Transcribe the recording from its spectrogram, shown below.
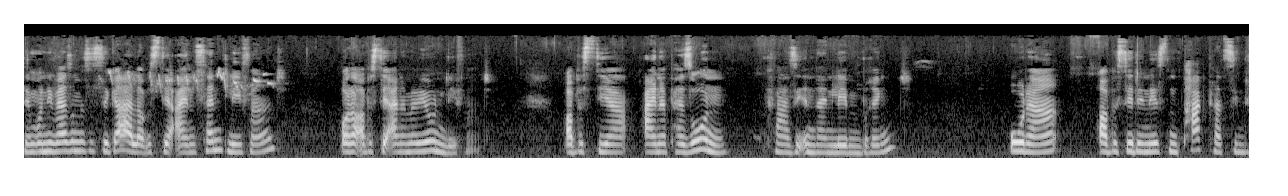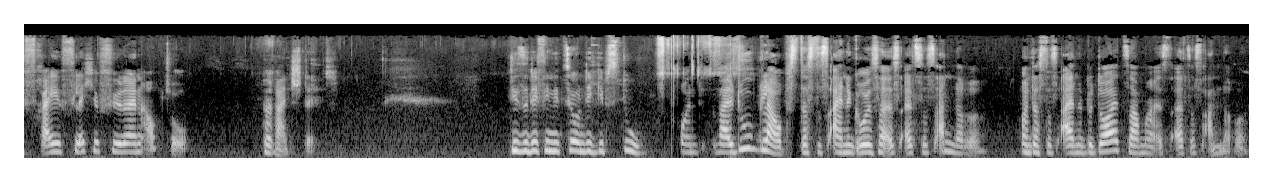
Dem Universum ist es egal, ob es dir einen Cent liefert oder ob es dir eine Million liefert. Ob es dir eine Person quasi in dein Leben bringt oder ob es dir den nächsten Parkplatz, die freie Fläche für dein Auto bereitstellt. Diese Definition, die gibst du. Und weil du glaubst, dass das eine größer ist als das andere, und dass das eine bedeutsamer ist als das andere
